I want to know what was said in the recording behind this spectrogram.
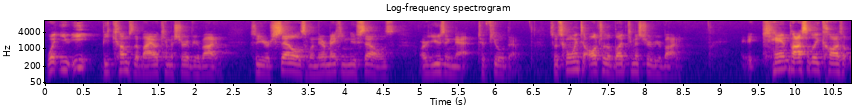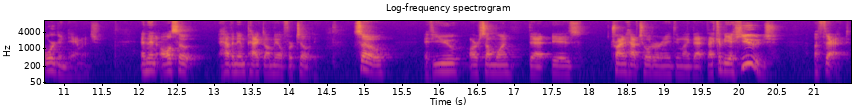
what you eat becomes the biochemistry of your body. So your cells, when they're making new cells, are using that to fuel them. So it's going to alter the blood chemistry of your body. It can possibly cause organ damage and then also have an impact on male fertility. So if you are someone that is trying to have children or anything like that, that could be a huge effect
